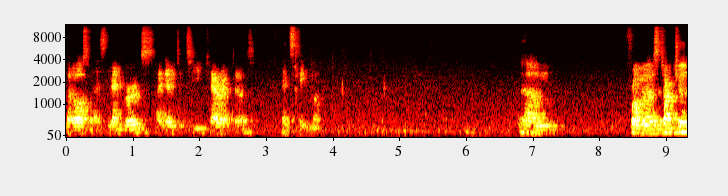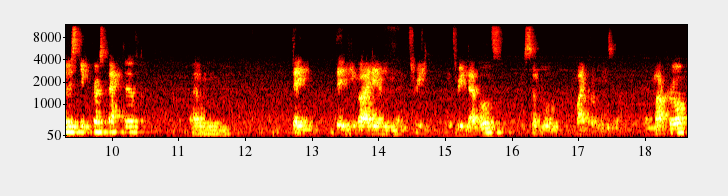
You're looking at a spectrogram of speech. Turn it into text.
but also as networks, identity, characters, and stigma. Um, from a structuralistic perspective, um, they they divide in, in three in three levels: simple, micro, meso, and macro.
